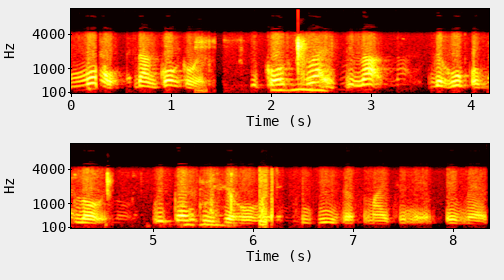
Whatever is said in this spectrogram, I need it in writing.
more than conquerors because mm-hmm. Christ in us, the hope of glory. We thank you, Jehovah, in Jesus' mighty name. Amen.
